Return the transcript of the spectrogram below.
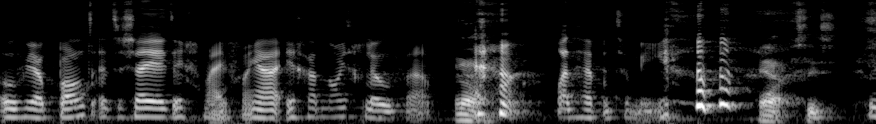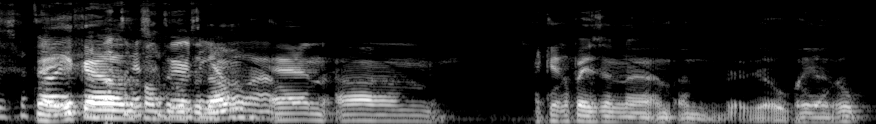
over jouw pand. En toen zei je tegen mij van ja, ik ga het nooit geloven. What happened to me? ja, precies. Dus vertel Nee, ik even eh, wat had er een is pand in gebeurd in Rotterdam jouw... en ehm, ik kreeg opeens een, eh, een, een, heel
